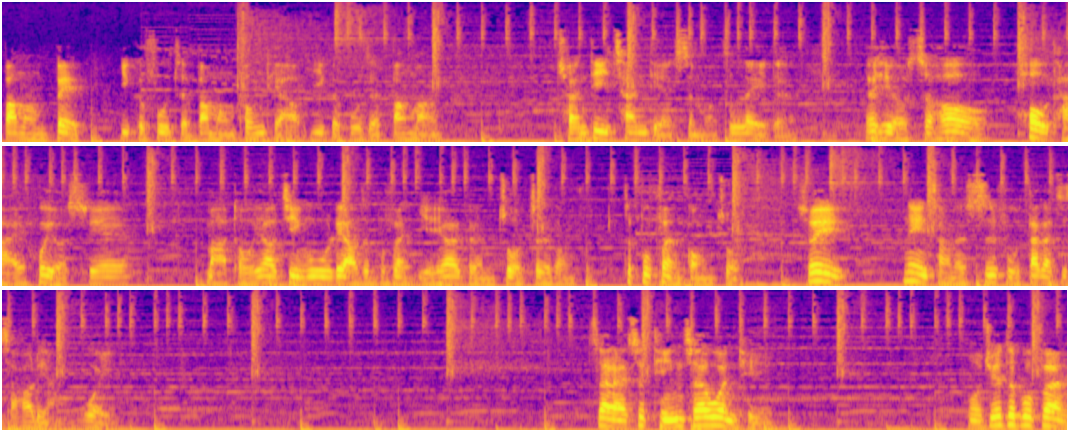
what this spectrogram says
帮忙备，一个负责帮忙烹调，一个负责帮忙传递餐点什么之类的。而且有时候后台会有些码头要进物料这部分，也要一个人做这个东这部分工作。所以内场的师傅大概至少要两位。再来是停车问题，我觉得这部分。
